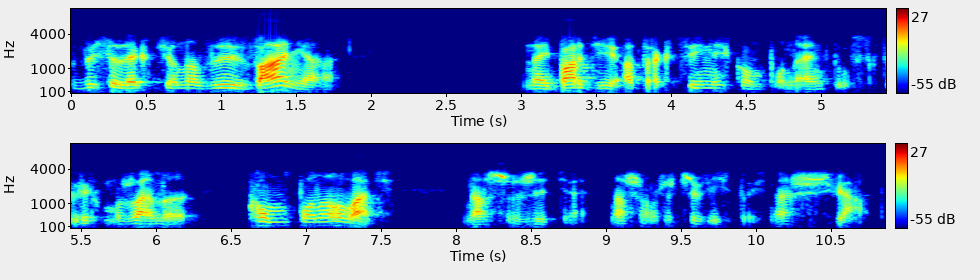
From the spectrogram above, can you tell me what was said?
wyselekcjonowywania najbardziej atrakcyjnych komponentów, z których możemy komponować nasze życie, naszą rzeczywistość, nasz świat.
